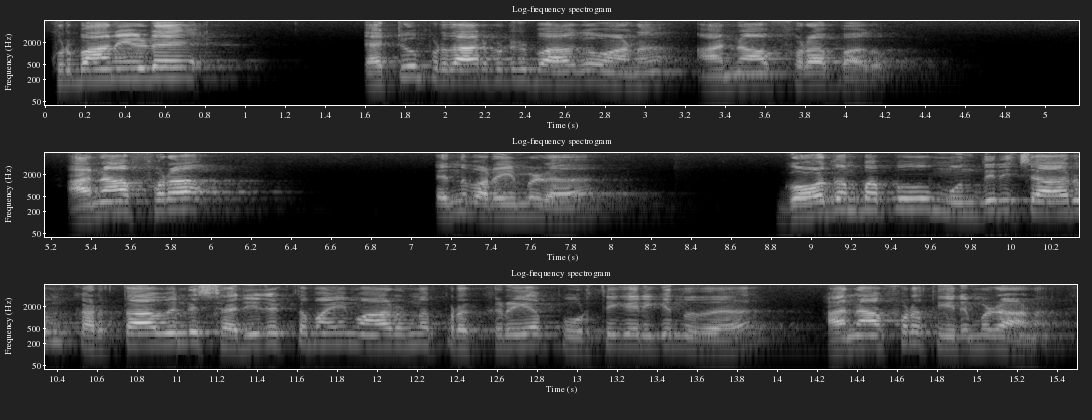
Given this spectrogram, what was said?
കുർബാനയുടെ ഏറ്റവും പ്രധാനപ്പെട്ട ഒരു ഭാഗമാണ് അനാഫ്ര ഭാഗം. അനാഫ്ര എന്ന് പറയുമ്പോൾ ഗോതമ്പപ്പവും മുന്തിരിച്ചാറും കർത്താവിന്റെ ശരീരക്തമായി മാറുന്ന പ്രക്രിയ പൂർത്തീകരിക്കുന്നത് അനാഫ്ര തീരുമ്പോഴാണ്.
